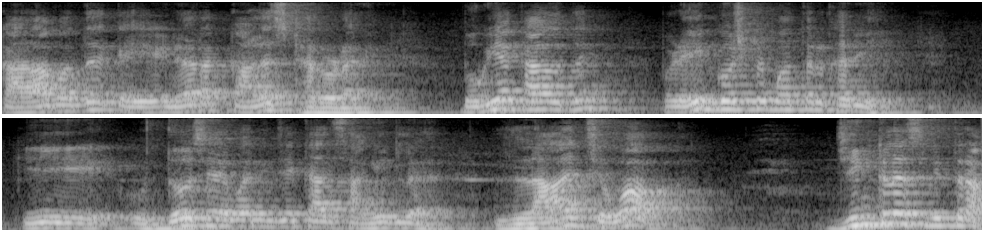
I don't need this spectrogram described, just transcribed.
काळामध्ये येणारा काळच ठरवणार आहे. बघूया काय होतं पण एक गोष्ट मात्र खरी की उद्धव साहेबांनी जे काल सांगितलं लाजवाब जिंकलंच मित्रा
